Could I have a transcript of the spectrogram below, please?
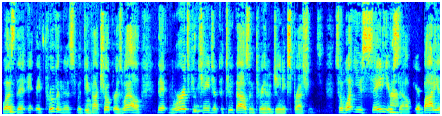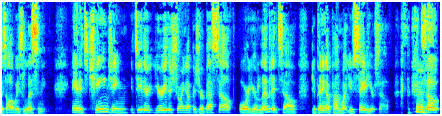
was mm-hmm. that they've proven this with Deepak Chopra as well that words can change up to 2,300 gene expressions. So what you say to yourself, your body is always listening and it's changing it's either you're either showing up as your best self or your limited self depending upon what you say to yourself So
